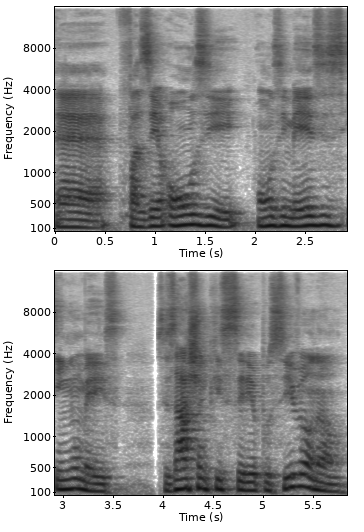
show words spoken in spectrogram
é, fazer 11, 11 meses em um mês. Vocês acham que isso seria possível ou não?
